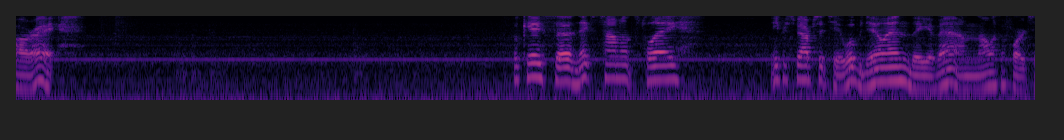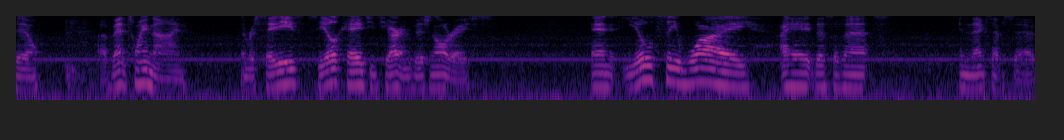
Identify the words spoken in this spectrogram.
Alright. Okay, so next time let's play Need for Speed Hot Pursuit 2. We'll be doing the event I'm not looking forward to. Event 29. the Mercedes CLK GTR Invitational Race. And you'll see why I hate this event in the next episode.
